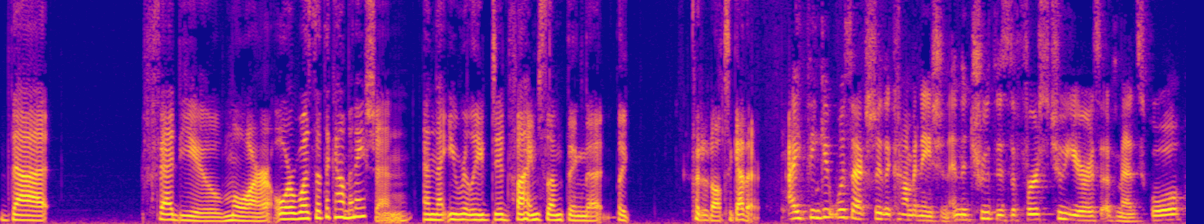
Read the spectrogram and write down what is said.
that fed you more or was it the combination and that you really did find something that like put it all together I think it was actually the combination. And the truth is, the first two years of med school,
